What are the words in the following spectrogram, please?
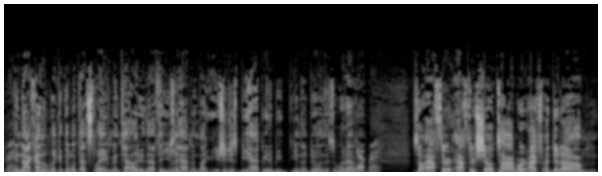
Right. and not kind of look at them with that slave mentality that I think used to happen. Like you should just be happy to be you know doing this or whatever. Right. So after after Showtime, or I, I did um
